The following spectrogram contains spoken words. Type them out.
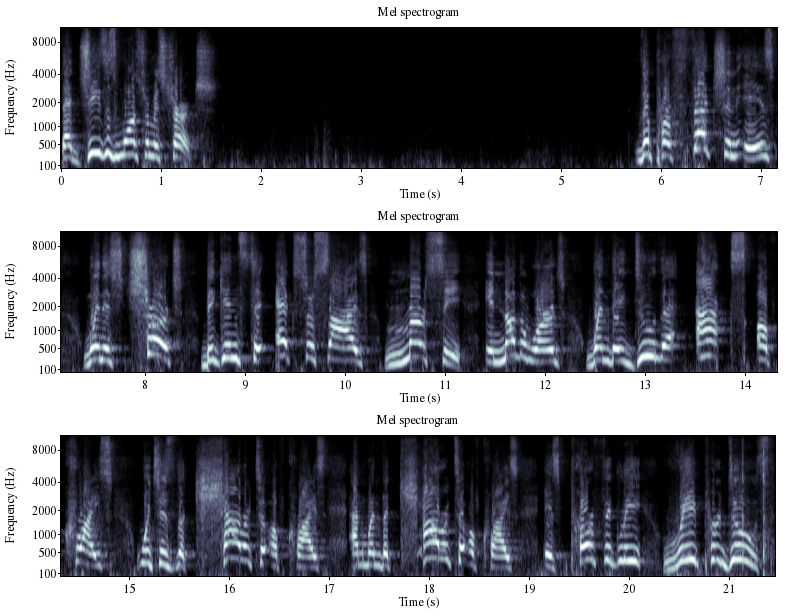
that Jesus wants from his church? The perfection is when his church begins to exercise mercy. In other words, when they do the acts of Christ, which is the character of Christ, and when the character of Christ is perfectly reproduced,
